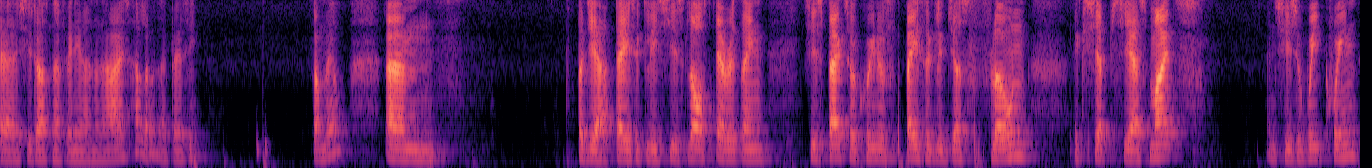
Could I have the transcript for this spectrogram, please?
Uh, she doesn't have any on her eyes. Hello there, Bessie. Thumbnail. Um, but yeah, basically she's lost everything. She's back to a queen who's basically just flown, except she has mites, and she's a weak queen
